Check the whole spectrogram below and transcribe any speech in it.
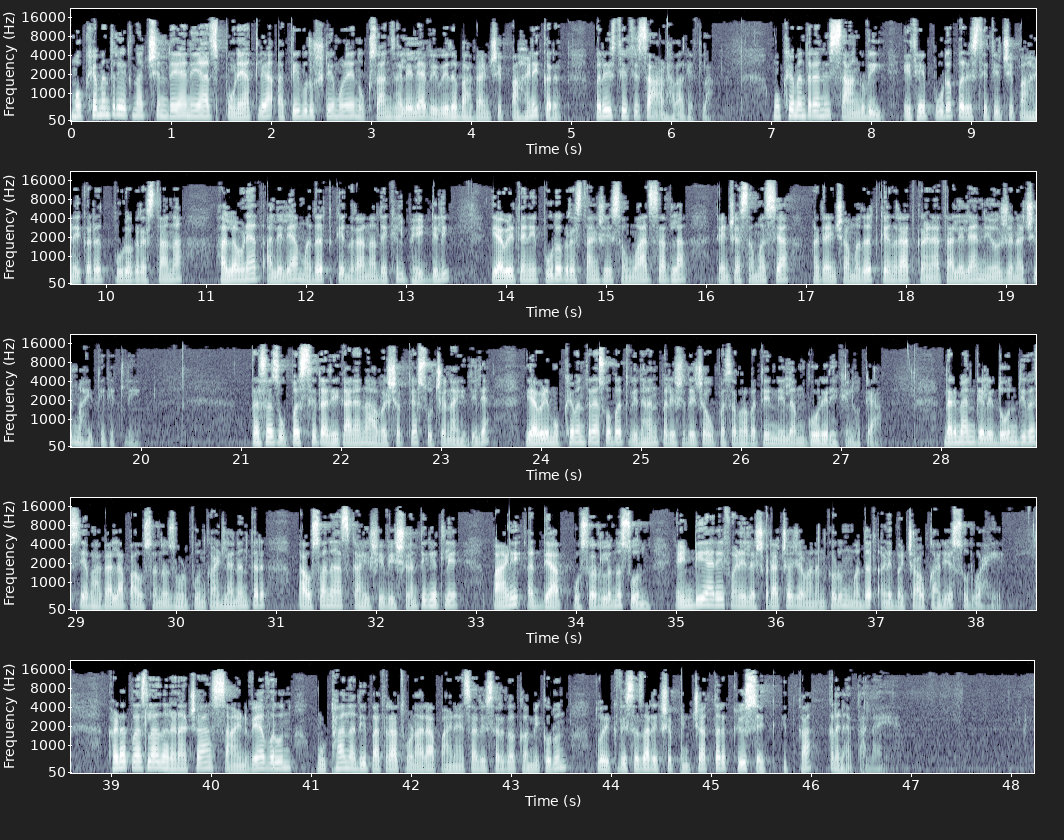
मुख्यमंत्री एकनाथ शिंदे यांनी आज पुण्यातल्या अतिवृष्टीमुळे नुकसान झालेल्या विविध भागांची पाहणी करत परिस्थितीचा आढावा घेतला. मुख्यमंत्र्यांनी सांगवी इथे पूर परिस्थितीची पाहणी करत पूरग्रस्तांना हलवण्यात आलेल्या मदत केंद्रांना देखील भेट दिली. यावेळी त्यांनी पूरग्रस्तांशी संवाद साधला त्यांच्या समस्या व त्यांच्या मदत केंद्रात करण्यात आलेल्या नियोजनाची माहिती घेतली. तसंच उपस्थित अधिकाऱ्यांना आवश्यक त्या सूचनाही दिल्या. यावेळी मुख्यमंत्र्यांसोबत विधान परिषदेच्या उपसभापती नीलम गोरे देखील होत्या. दरम्यान गेले दोन दिवस या भागाला पावसानं झोडपून काढल्यानंतर पावसानं आज काहीशी विश्रांती घेतली. पाणी अद्याप ओसरलं नसून एनडीआरएफ आणि लष्कराच्या जवानांकडून मदत आणि बचाव कार्य सुरू आहे. खडकवासला धरणाच्या सांडव्यावरून मुठा नदीपात्रात होणारा पाण्याचा विसर्ग कमी करून तो एकवीस हजार एकशे पंच्याहत्तर क्युसेक इतका करण्यात आला आहे.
